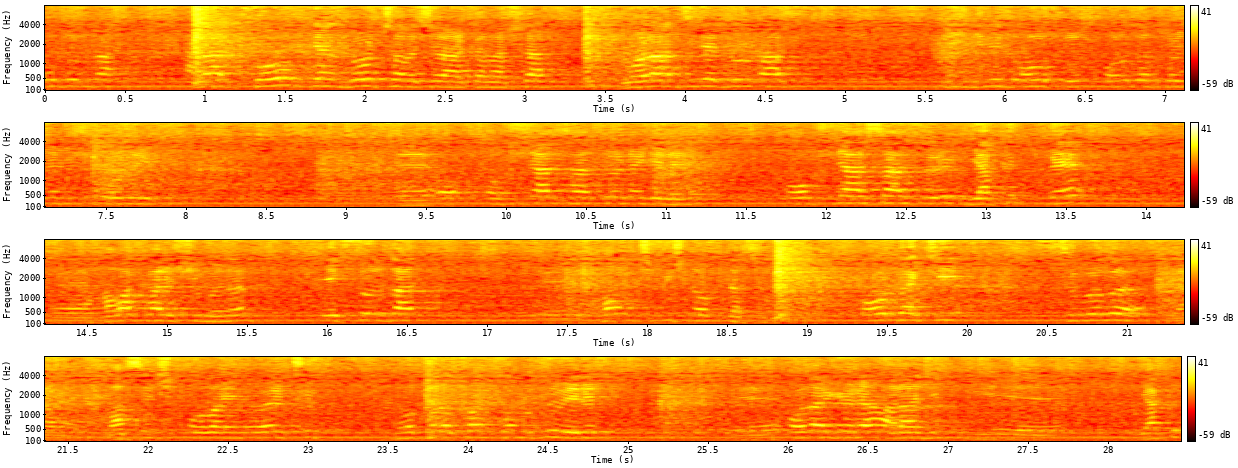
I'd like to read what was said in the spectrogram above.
olduğunda araç soğukken zor çalışır arkadaşlar. Rolantide durmaz. Bilginiz olsun. Onu da söylemiş olayım. E, oksijen sensörüne gelelim. Oksijen sensörü yakıt ve e, hava karışımının egzozdan e, son çıkış noktasıdır. Oradaki sıvılı yani basınç olayını ölçüp motora son komutu verir. Ee, ona göre aracın e, yakıt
